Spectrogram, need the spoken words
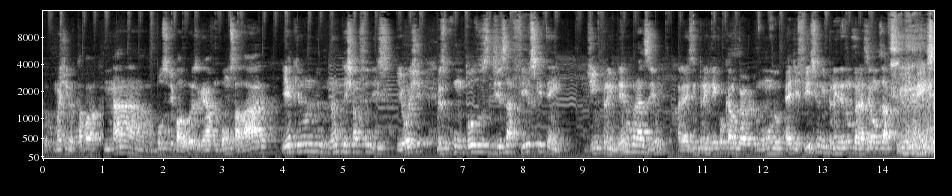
Eu, imagina, eu estava na bolsa de valores, ganhava um bom salário e aquilo não me deixava feliz. E hoje, mesmo com todos os desafios que tem, de empreender no Brasil. Aliás, empreender em qualquer lugar do mundo é difícil, empreender no Brasil é um desafio imenso.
